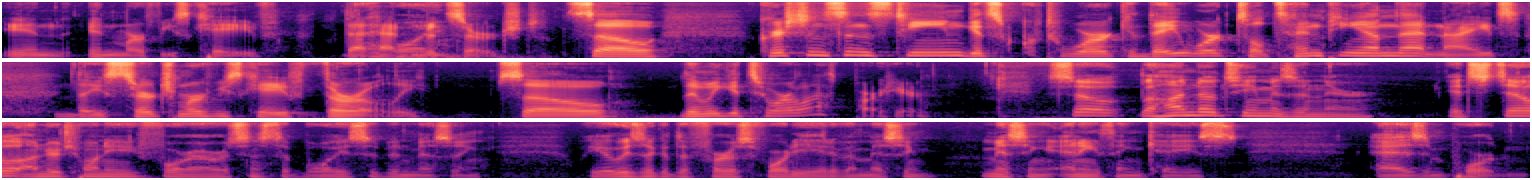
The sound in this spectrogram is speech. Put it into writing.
in in Murphy's Cave that oh, hadn't boy. been searched. So Christensen's team gets to work. They work till 10 p.m. that night. They search Murphy's Cave thoroughly. So then we get to our last part here. So the Hondo team is in there. It's still under 24 hours since the boys have been missing. We always look at the first 48 of a missing missing anything case as important.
